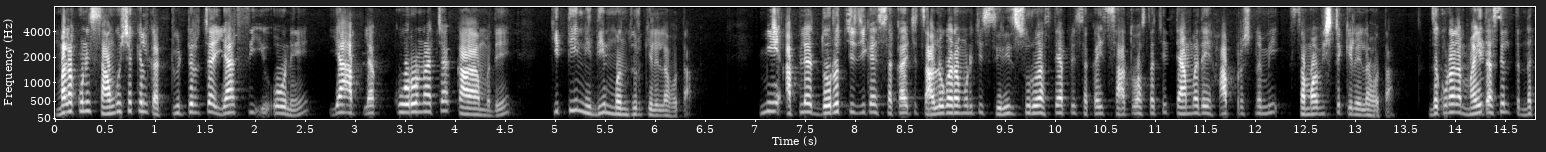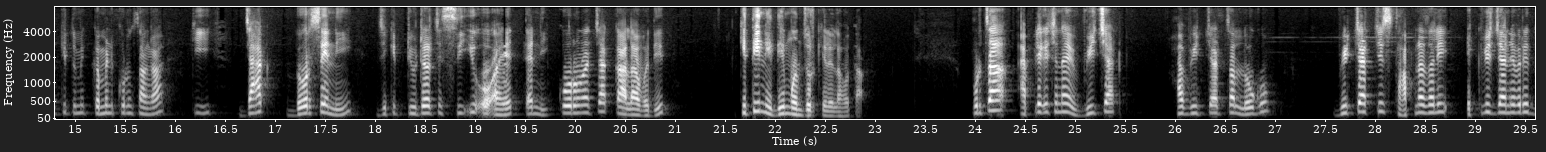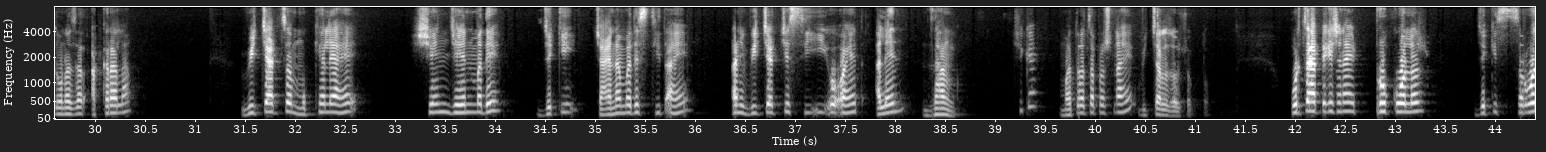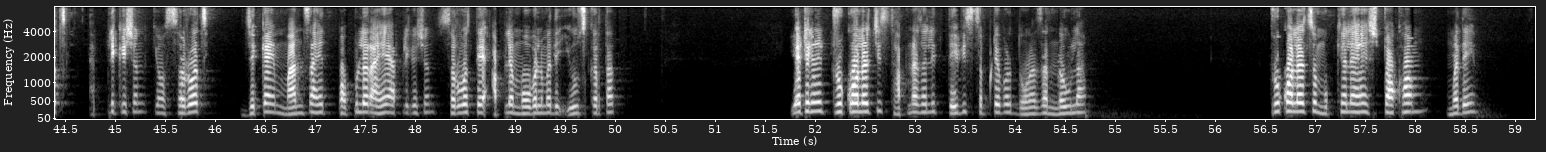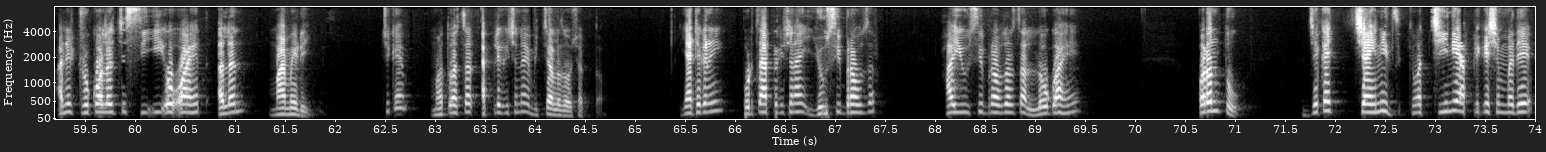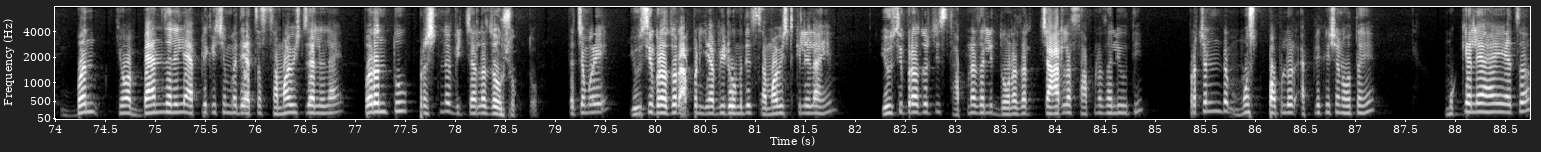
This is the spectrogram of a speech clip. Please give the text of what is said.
मला कोणी सांगू शकेल का ट्विटरच्या या सीईओने या आपल्या कोरोनाच्या काळामध्ये किती निधी मंजूर केलेला होता? मी आपल्या दररोजची जी काही सकाळची चालू घडामोडीची सिरीज सुरू असते आपली सकाळी सात वाजताची त्यामध्ये हा प्रश्न मी समाविष्ट केलेला होता. जर कोणाला माहीत असेल तर नक्की तुम्ही कमेंट करून सांगा की जॅक डोरसेनी जे की ट्विटरचे सीईओ आहेत त्यांनी कोरोनाच्या कालावधीत किती निधी मंजूर केलेला होता? पुढचा ऍप्लिकेशन आहे विचॅट हा विचॅटचा लोगो विचॅटची स्थापना झाली एकवीस जानेवारी दोन हजार अकराला. विचॅटचं मुख्यालय आहे शेनझेनमध्ये जे की चायनामध्ये स्थित आहे. आणि विचॅटचे सीईओ आहेत अलेन झांग ठीक आहे? महत्त्वाचा प्रश्न आहे विचारला जाऊ शकतो. पुढचं ऍप्लिकेशन आहे ट्रू कॉलर जे की सर्वच ऍप्लिकेशन किंवा सर्वच जे काही माणसं आहेत पॉप्युलर आहे ऍप्लिकेशन सर्वच ते आपल्या मोबाईलमध्ये यूज करतात. या ठिकाणी ट्रू कॉलरची स्थापना झाली तेवीस सप्टेंबर दोन हजार नऊ ला ट्रू कॉलरचं मुख्यालय आहे स्टॉकहोममध्ये आणि ट्रू कॉलरचे सीईओ आहेत अलन मामेडी ठीक आहे? महत्वाचं ऍप्लिकेशन आहे विचारलं जाऊ शकतं. या ठिकाणी पुढचं ऍप्लिकेशन आहे युसी ब्राउझर हा युसी ब्राउझरचा लोग आहे. परंतु जे काही चायनीज किंवा चीनी ऍप्लिकेशनमध्ये बंद किंवा बॅन झालेल्या ऍप्लिकेशनमध्ये याचा समावेश झालेला आहे. परंतु प्रश्न विचारला जाऊ शकतो. त्याच्यामुळे युसी ब्राउझर आपण या व्हिडिओमध्ये समाविष्ट केलेला आहे. युसी ब्राउझरची स्थापना झाली दोन हजार चारला स्थापना झाली होती. प्रचंड मोस्ट पॉप्युलर ऍप्लिकेशन होतं हे. मुख्यालय आहे याचं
